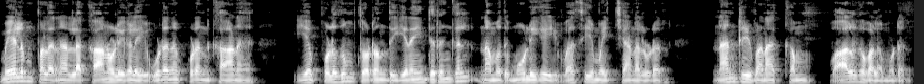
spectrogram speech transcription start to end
மேலும் பல நல்ல காணொளிகளை உடனுக்குடன் காண எப்பொழுதும் தொடர்ந்து இணைந்திருங்கள். நமது மூலிகை வசியமை சேனலுடன் நன்றி வணக்கம். வாழ்க வளமுடன்.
